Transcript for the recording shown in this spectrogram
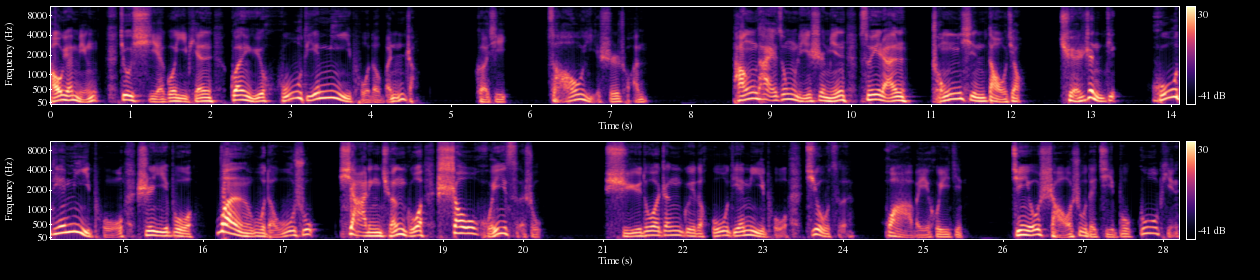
陶渊明就写过一篇关于蝴蝶秘谱的文章。可惜，早已失传。唐太宗李世民虽然崇信道教，却认定《蝴蝶秘谱》是一部万物的巫书，下令全国烧毁此书。许多珍贵的蝴蝶秘谱就此化为灰烬，仅有少数的几部孤品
